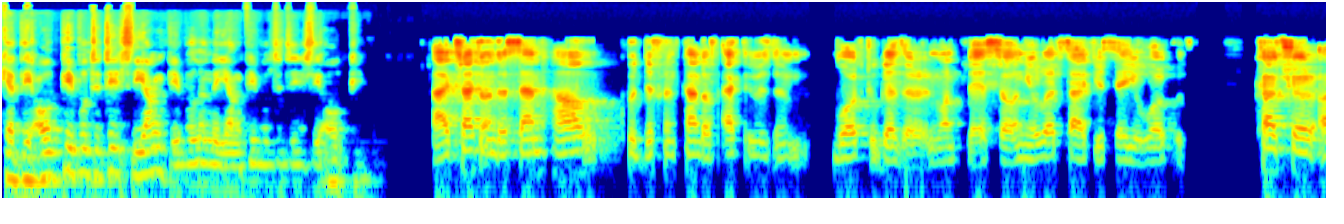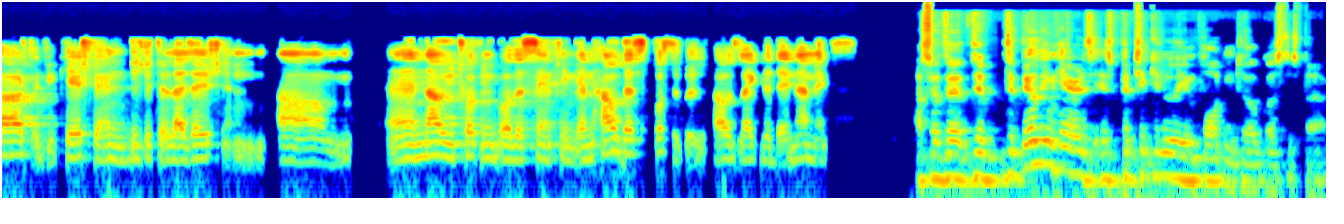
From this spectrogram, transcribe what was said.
get the old people to teach the young people and the young people to teach the old people. I try to understand how could different kind of activism work together in one place. So on your website, you say you work with culture, art, education, digitalization, um, and now you're talking about the same thing. And how that's possible? How is like the dynamics? Uh, so the, the, the building here is, is particularly important to Augustusburg.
